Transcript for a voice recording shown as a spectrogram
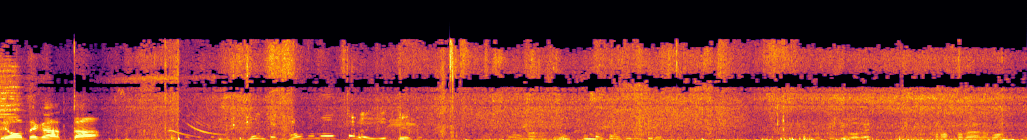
両手があった。もんちゃん体回ったらいいええぞそうなの6分なんかも続ける60度でサラサラやなバン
